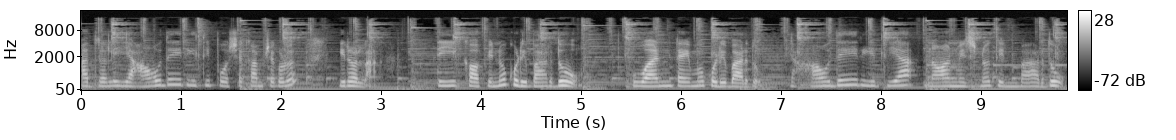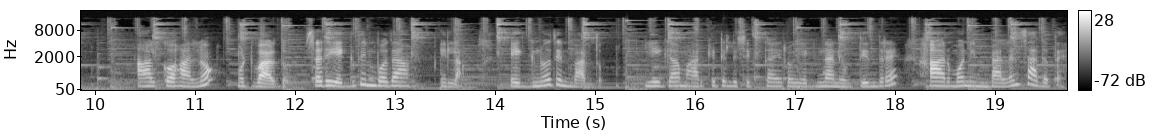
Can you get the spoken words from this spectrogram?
ಅದರಲ್ಲಿ ಯಾವುದೇ ರೀತಿ ಪೋಷಕಾಂಶಗಳು ಇರೋಲ್ಲ. ಟೀ, ಕಾಫಿನೂ ಕುಡಿಬಾರ್ದು. ಒನ್ ಟೈಮು ಕುಡಿಬಾರ್ದು. ಯಾವುದೇ ರೀತಿಯ ನಾನ್ ವೆಜ್ನೂ ತಿನ್ನಬಾರ್ದು ಆಲ್ಕೋಹಾಲ್ನು ಮುಟ್ಬಾರ್ದು. ಸರಿ, ಎಗ್ ತಿನ್ಬೋದಾ? ಇಲ್ಲ. ಎಗ್ನೂ ತಿನ್ನಬಾರ್ದು ಈಗ ಮಾರ್ಕೆಟಲ್ಲಿ ಸಿಗ್ತಾ ಇರೋ ಎಗ್ನ ನೀವು ತಿಂದರೆ ಹಾರ್ಮೋನ್ ಇಂಬ್ಯಾಲೆನ್ಸ್ ಆಗುತ್ತೆ.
